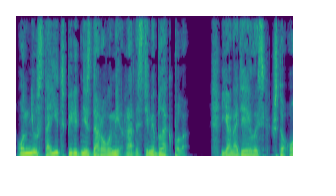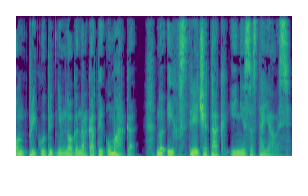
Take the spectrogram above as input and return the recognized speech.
он не устоит перед нездоровыми радостями Блэкпула. Я надеялась, что он прикупит немного наркоты у Марка, но их встреча так и не состоялась.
